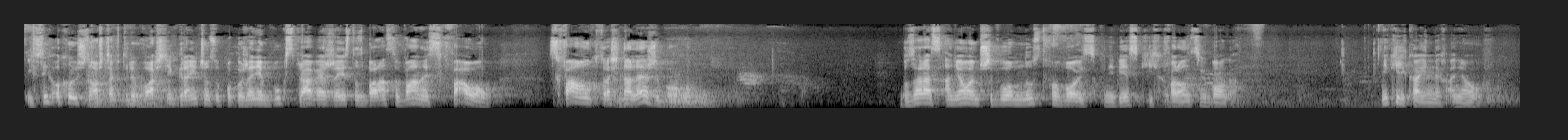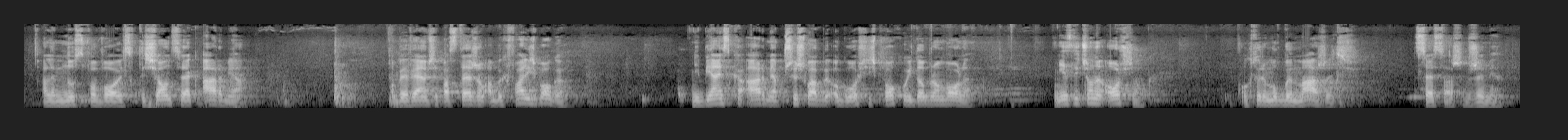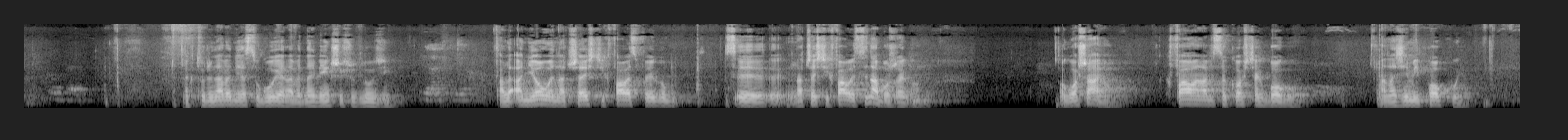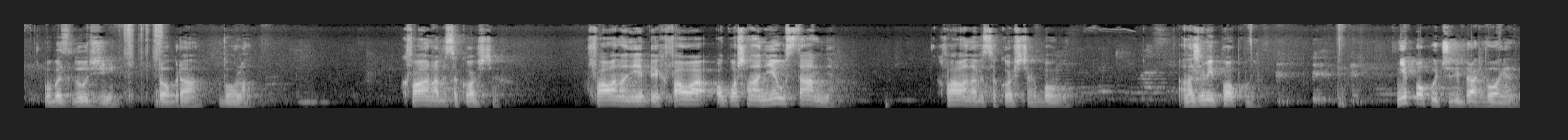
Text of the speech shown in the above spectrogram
I w tych okolicznościach, które właśnie graniczą z upokorzeniem, Bóg sprawia, że jest to zbalansowane z chwałą, z chwałą, która się należy Bogu. Bo zaraz aniołem przybyło mnóstwo wojsk niebieskich chwalących Boga. Nie kilka innych aniołów, ale mnóstwo wojsk, tysiące jak armia. Objawiają się pasterzom, aby chwalić Boga. Niebiańska armia przyszła, by ogłosić pokój i dobrą wolę. Niezliczony orszak, o którym mógłby marzyć cesarz w Rzymie, na który nawet nie zasługuje nawet największy wśród ludzi. Ale anioły na cześć i chwałę swojego, y, na cześć i chwałę Syna Bożego ogłaszają. Chwała na wysokościach Bogu, a na ziemi pokój. Wobec ludzi dobra wola. Chwała na wysokościach. Chwała na niebie, chwała ogłaszana nieustannie. Chwała na wysokościach Bogu. A na ziemi pokój. Nie pokój, czyli brak wojen.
